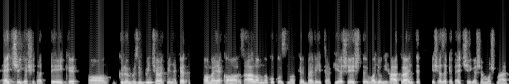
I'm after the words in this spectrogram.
egységesítették a különböző bűncselekményeket, amelyek az államnak okoznak bevételkiesést, vagyoni hátrányt, és ezeket egységesen most már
